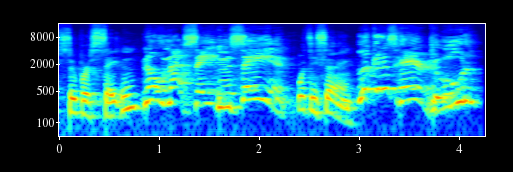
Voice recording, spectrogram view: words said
Super Satan? No, not Satan, Saiyan. What's he saying? Look at his hair, dude.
